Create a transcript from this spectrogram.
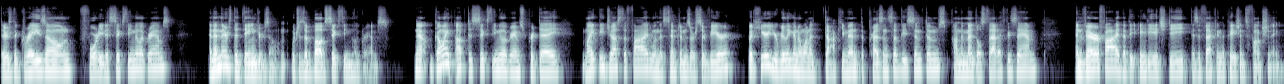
there's the gray zone, 40 to 60 milligrams, and then there's the danger zone, which is above 60 milligrams. Now, going up to 60 milligrams per day might be justified when the symptoms are severe, but here you're really going to want to document the presence of these symptoms on the mental status exam and verify that the ADHD is affecting the patient's functioning.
